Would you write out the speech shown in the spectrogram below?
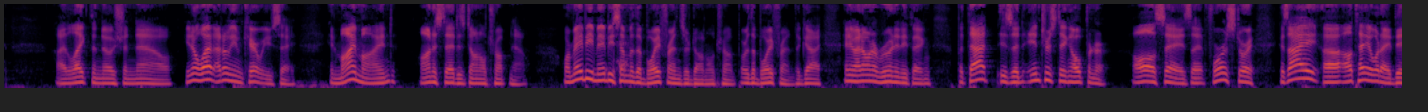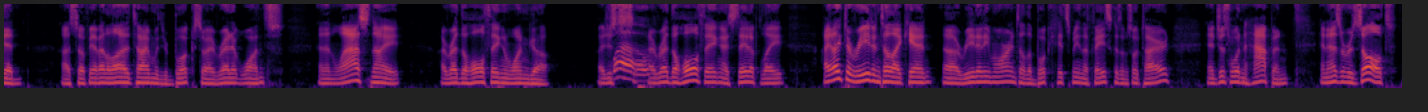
I like the notion now. You know what? I don't even care what you say. In my mind, Honest Ed is Donald Trump now. Or maybe maybe some of the boyfriends are Donald Trump or the boyfriend, the guy. Anyway, I don't want to ruin anything, but that is an interesting opener. All I'll say is that for a story, because I uh, I'll tell you what I did. Uh, Sofi, I've had a lot of time with your book, so I read it once, and then last night I read the whole thing in one go. I just Whoa. I read the whole thing. I stayed up late. I like to read until I can't uh, read anymore, until the book hits me in the face because I'm so tired, and it just wouldn't happen. And as a result,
